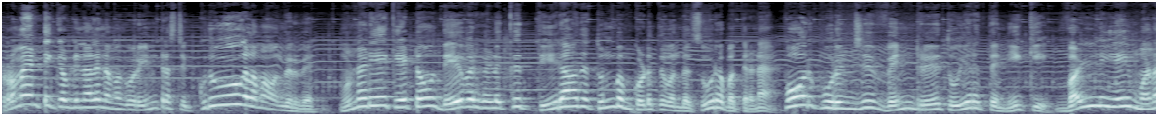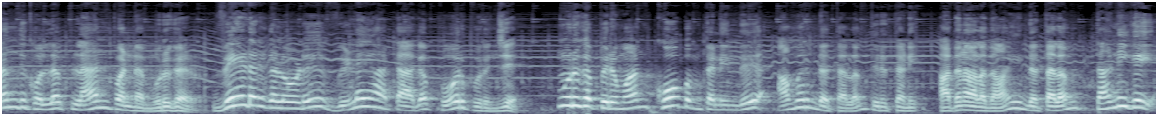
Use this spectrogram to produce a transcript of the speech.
ரொமான்டிக் அப்படின்னாலே நமக்கு ஒரு இன்ட்ரெஸ்ட் குதூகலமா வந்துருது. முன்னாடியே கேட்டோம் தேவர்களுக்கு தீராத துன்பம் கொடுத்து வந்த சூரபத்திரனை போர் புரிஞ்சு வென்று துயரத்தை நீக்கி வள்ளியை மணந்து கொள்ள பிளான் பண்ண முருகர். வேடர்களோடு விளையாட்டாக போர் புரிஞ்சு முருகப்பெருமான் கோபம் தணிந்து அமர்ந்த தலம் திருத்தணி. அதனாலதான் இந்த தலம் தணிகை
